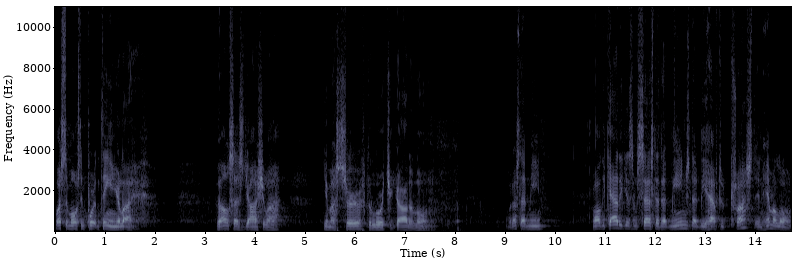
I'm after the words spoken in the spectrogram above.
What's the most important thing in your life? Well, says Joshua, you must serve the Lord your God alone. What does that mean? Well, the Catechism says that that means that we have to trust in Him alone,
